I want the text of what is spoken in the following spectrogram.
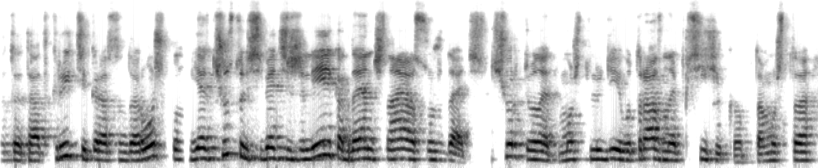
Вот это открытие, красную дорожку. Я чувствую себя тяжелее, когда я начинаю осуждать. Черт его знает, может, у людей вот разная психика, потому что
